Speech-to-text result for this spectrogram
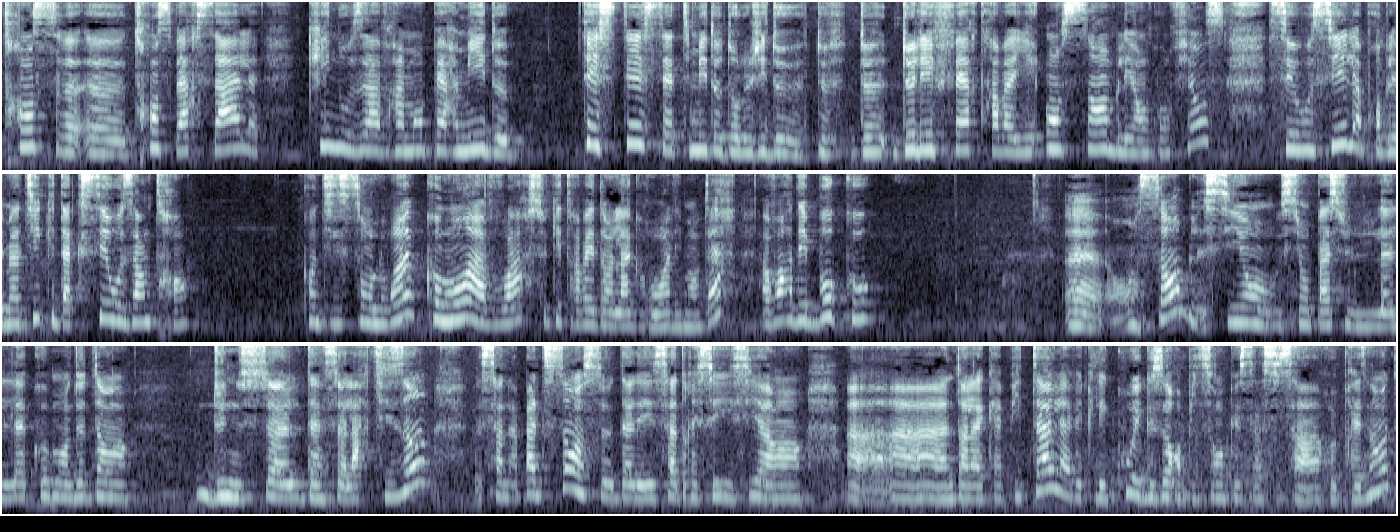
trans, euh, transversale qui nous a vraiment permis de tester cette méthodologie, de, les faire travailler ensemble et en confiance, c'est aussi la problématique d'accès aux intrants. Quand ils sont loin, comment avoir, ceux qui travaillent dans l'agroalimentaire, avoir des bocaux? Euh, ensemble, si on, si on passe la, la commande d'un d'une seule d'un seul artisan, ça n'a pas de sens d'aller s'adresser ici dans la capitale avec les coûts exorbitants que ça, représente,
